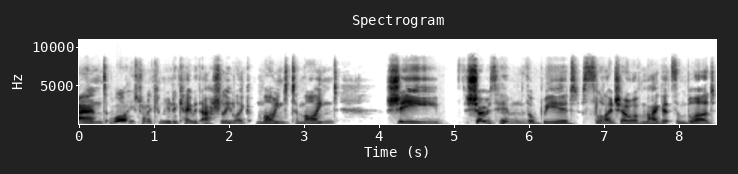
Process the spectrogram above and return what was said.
And while he's trying to communicate with Ashley, like mind to mind, she shows him the weird slideshow of maggots and blood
